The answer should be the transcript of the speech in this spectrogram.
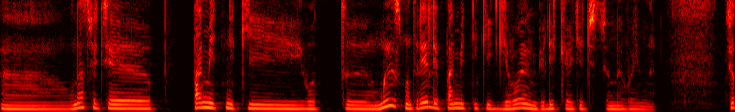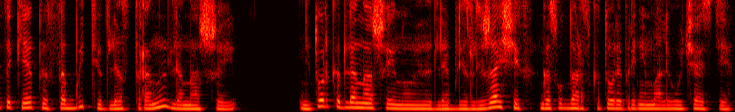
Э, у нас ведь э, памятники, вот э, мы смотрели памятники героям Великой Отечественной войны. Все-таки это событие для страны, для нашей, не только для нашей, но и для близлежащих государств, которые принимали участие,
